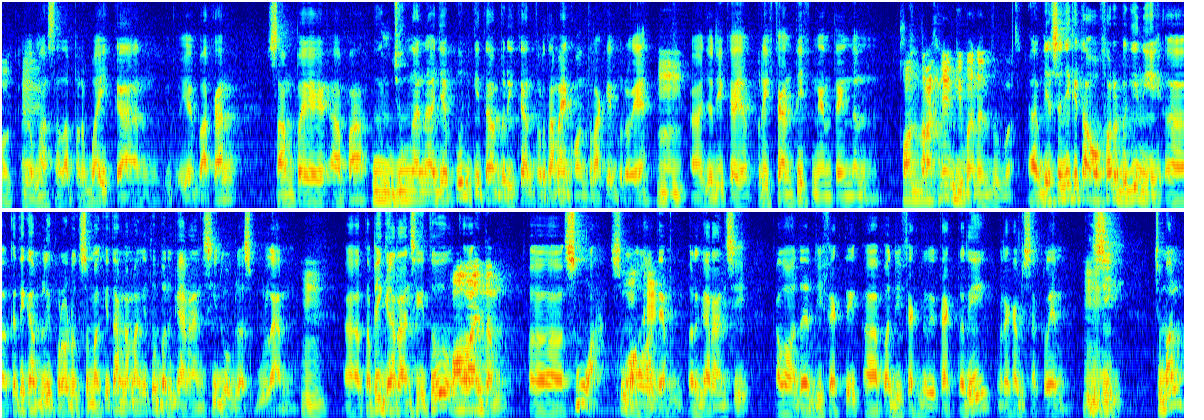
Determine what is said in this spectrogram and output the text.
Eh, masalah perbaikan gitu ya. Bahkan sampai apa kunjungan aja pun kita berikan terutama yang kontrak ya bro ya. Hmm. Eh, jadi kayak preventive maintenance. Kontraknya gimana tuh Pak? Eh, biasanya kita offer begini, eh, ketika beli produk sama kita memang itu bergaransi 12 bulan. Hmm. Eh, tapi garansi itu All eh, item? eh, semua, semua Oke. item bergaransi. Kalau ada defect apa defect dari factory, mereka bisa klaim Hmm. easy. Cuman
